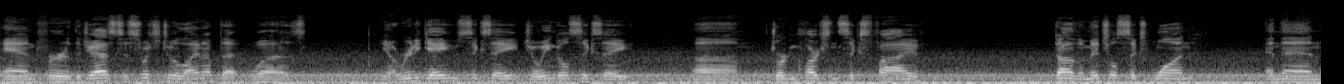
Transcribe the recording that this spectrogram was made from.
And for the Jazz to switch to a lineup that was, you know, Rudy Gay, who's 6'8, Joe Ingles, 6'8, um, Jordan Clarkson, 6'5, Donovan Mitchell, 6'1, and then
